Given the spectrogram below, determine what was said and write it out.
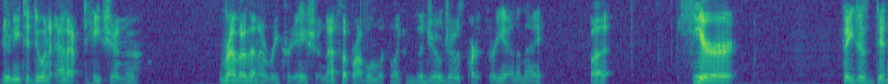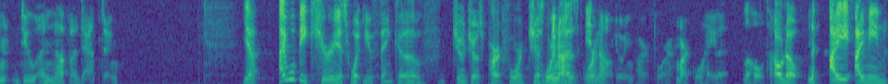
you need to do an adaptation rather than a recreation. That's the problem with like the JoJo's Part 3 anime. But here they just didn't do enough adapting. Yeah, I will be curious what you think of JoJo's Part 4 just We're because not it we're not doing Part 4. Mark will hate it the whole time. Oh no. I I mean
